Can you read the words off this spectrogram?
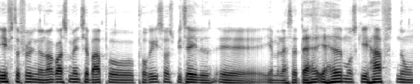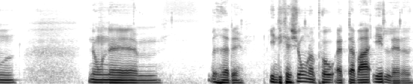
efterfølgende, nok også mens jeg var på, på Rigshospitalet. Øh, jamen altså, der, jeg havde måske haft nogle nogle øh, hvad hedder det, indikationer på, at der var et eller andet.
